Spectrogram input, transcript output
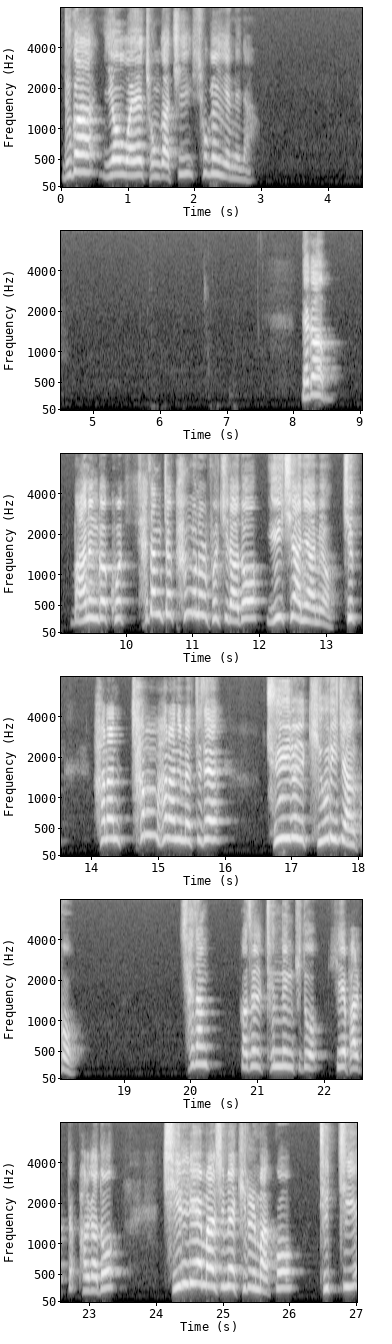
누가 여호와의 종같이 소경이겠느냐? 내가 많은 것 곧 세상적 학문을 볼지라도 유의치 아니하며 즉 하나님 참 하나님의 뜻에 주의를 기울이지 않고 세상 것을 듣는 기도 귀에 밝- 밝아도 진리의 말씀에 귀를 막고 듣지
